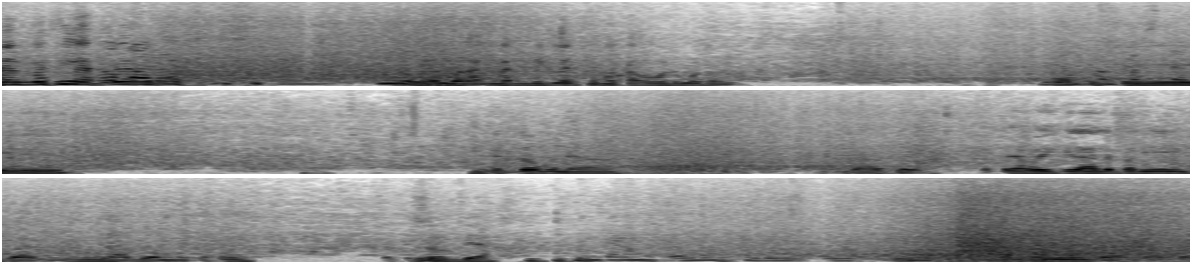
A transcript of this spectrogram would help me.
Ang gusto nga rin. Ano yun, malaglag bigla. Ang ulo mo dun. Tapos si... Ang ganda ko na dati. Kasi ako yung kilala pa ni Juan. Yung malabo ang mata ko eh. Pati Sylvia. Ano yung Juan dati?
